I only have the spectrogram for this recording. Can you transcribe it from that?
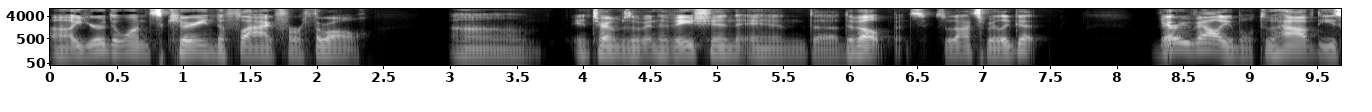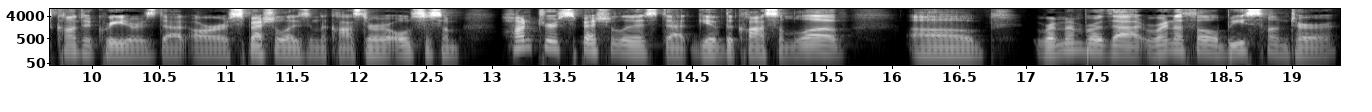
Uh, you're the ones carrying the flag for Thrall um, in terms of innovation and uh, developments. So that's really good. Very valuable to have these content creators that are specialized in the class. There are also some hunter specialists that give the class some love. Uh, remember that Renathal Beast Hunter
